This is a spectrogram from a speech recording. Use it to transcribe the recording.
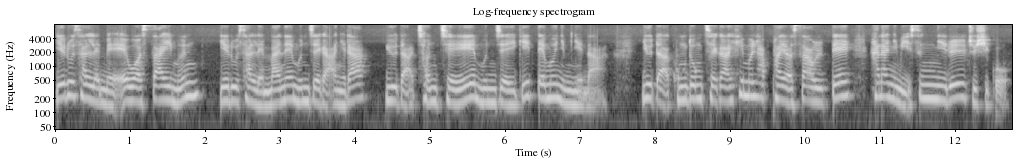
예루살렘의 애워싸임은 예루살렘만의 문제가 아니라 유다 전체의 문제이기 때문입니다. 유다 공동체가 힘을 합하여 싸울 때 하나님이 승리를 주시고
